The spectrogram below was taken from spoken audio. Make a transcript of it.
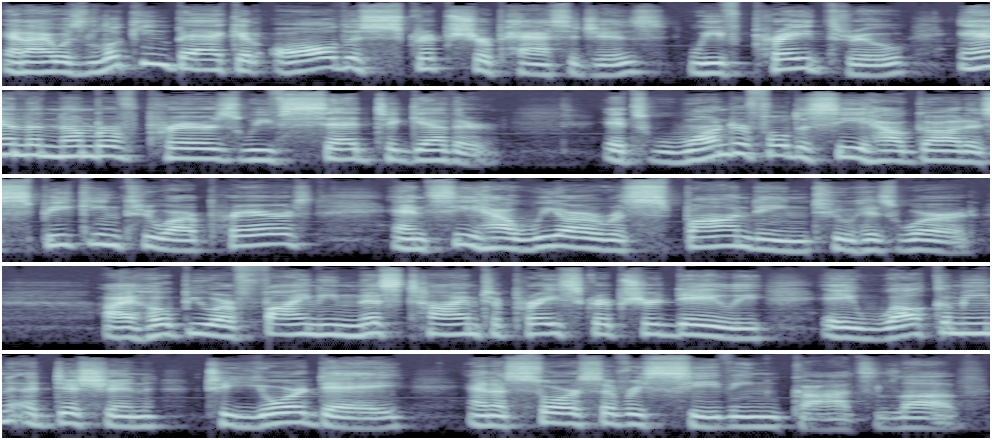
and I was looking back at all the scripture passages we've prayed through and the number of prayers we've said together. It's wonderful to see how God is speaking through our prayers and see how we are responding to His Word. I hope you are finding this time to pray Scripture daily a welcoming addition to your day and a source of receiving God's love.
